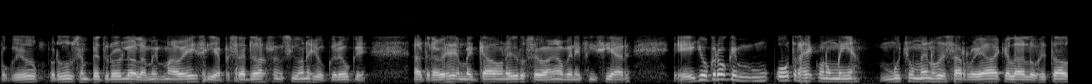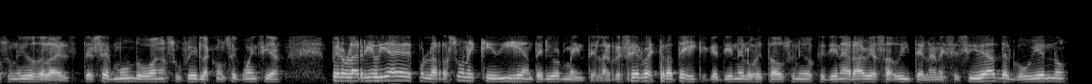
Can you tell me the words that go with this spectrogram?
porque ellos producen petróleo a la misma vez y a pesar de las sanciones, yo creo que a través del mercado negro se van a beneficiar. Eh, yo creo que otras economías, mucho menos desarrolladas que la de los Estados Unidos, de la del tercer mundo, van a sufrir las consecuencias, pero la realidad es por las razones que dije anteriormente, la reserva estratégica que tiene los Estados Unidos, que tiene Arabia Saudita, la necesidad del gobierno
